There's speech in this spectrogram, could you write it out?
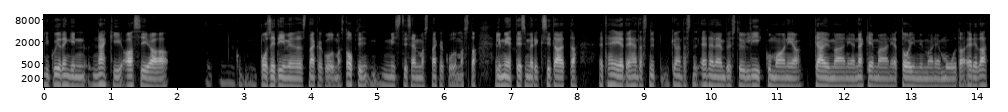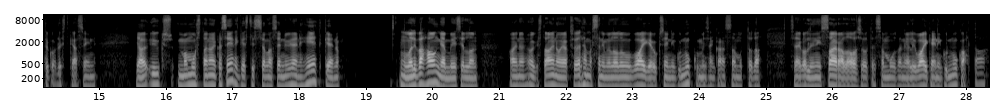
niin kuin jotenkin näki asiaa niin kuin positiivisesta näkökulmasta, optimistisemmasta näkökulmasta. Eli miettii esimerkiksi sitä, että, että hei, et eihän tässä nyt, kyllähän tässä nyt edelleen pystyy liikkumaan ja käymään ja näkemään ja toimimaan ja muuta eri lähtökohdista käsin. Ja yksi, mä muistan aika selkeästi sellaisen yhden hetken, mulla oli vähän ongelmia silloin, aina, oikeastaan ainoa jakso elämässä, niin meillä oli vaikeuksia niin kuin nukkumisen kanssa, mutta tota, se kun oli niissä sairaalaosuuteissa muuta, niin oli vaikea niin kuin nukahtaa.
